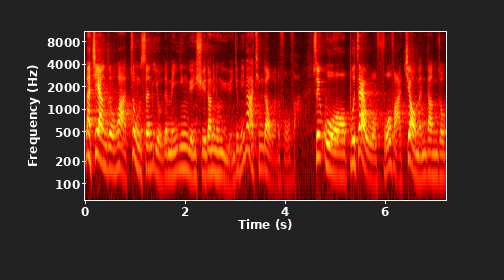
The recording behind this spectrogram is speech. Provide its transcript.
那这样子的话，众生有的没因缘学到那种语言，就没办法听到我的佛法。”所以我不在我佛法教门当中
